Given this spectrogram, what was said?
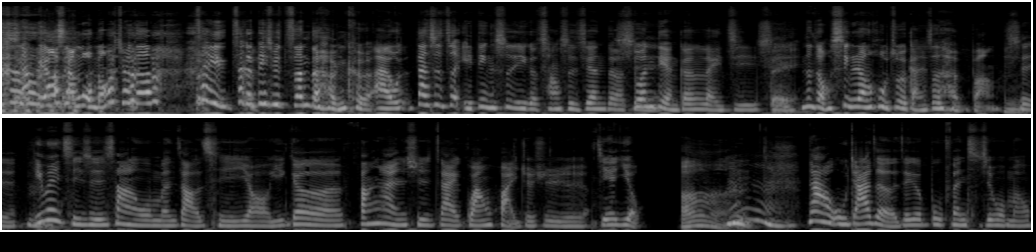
先不要想我们。我觉得这这个地区真的很可爱，我但是这一定是一个长时间的蹲点跟累积，对那种信任互助的感觉真的很棒。是、嗯、因为其实像我们早期有一个方案是在关怀，就是街友。啊，嗯，那无家者这个部分，其实我们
